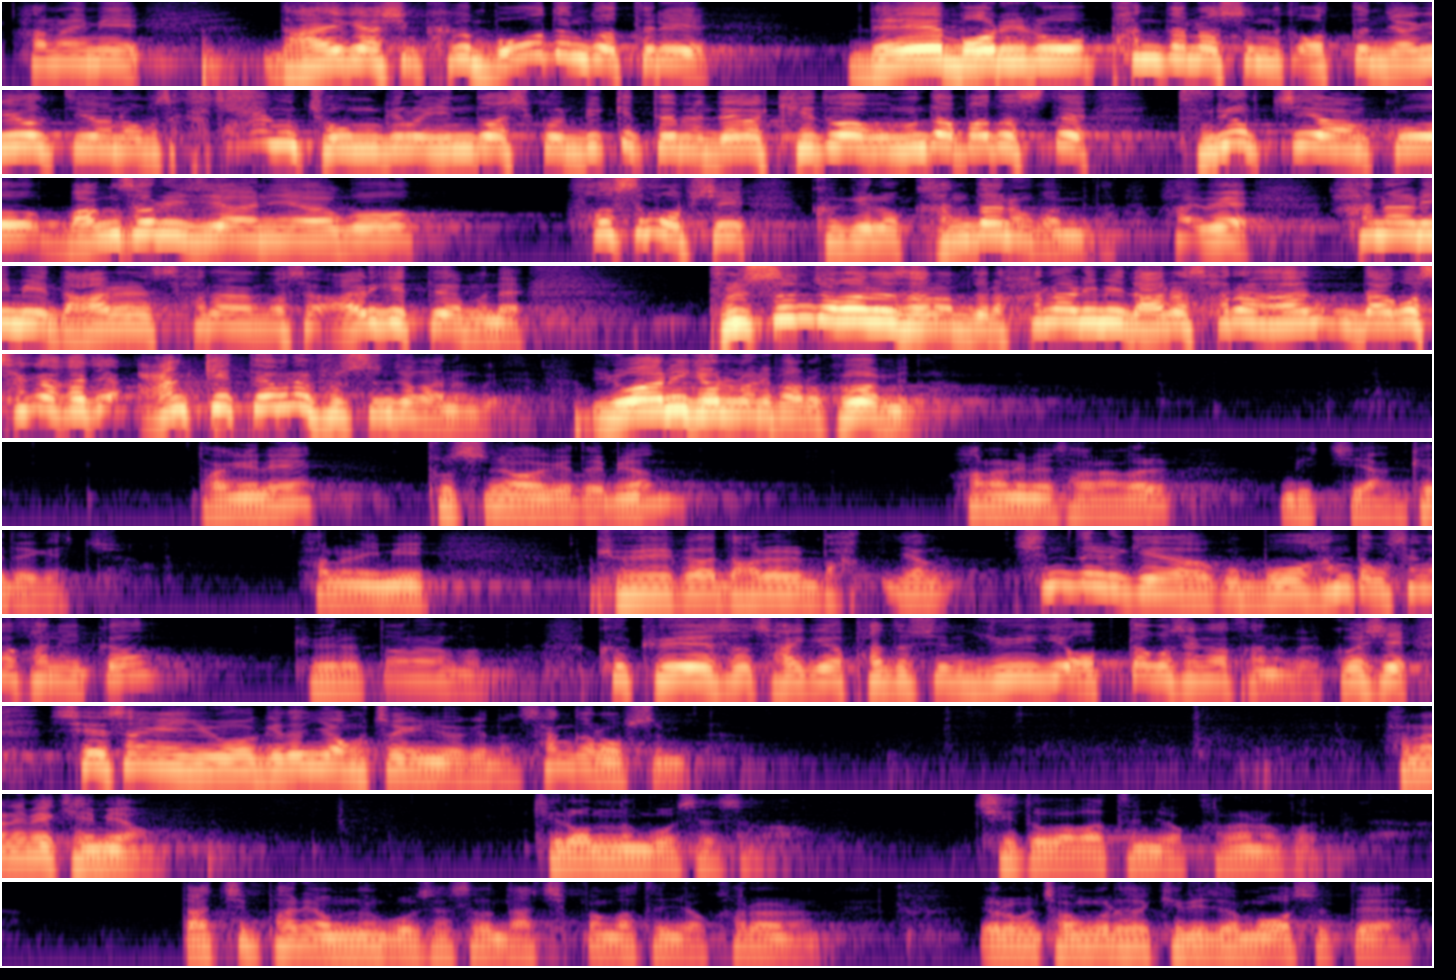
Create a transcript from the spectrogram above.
하나님이 나에게 하신 그 모든 것들이 내 머리로 판단할 수 있는 어떤 영역을 뛰어넘어서 가장 좋은 길로 인도하실 걸 믿기 때문에 내가 기도하고 응답 받았을 때 두렵지 않고 망설이지 아니하고 서슴없이 그 길로 간다는 겁니다. 왜? 하나님이 나를 사랑한 것을 알기 때문에 불순종하는 사람들은 하나님이 나를 사랑한다고 생각하지 않기 때문에 불순종하는 거예요. 요한의 결론이 바로 그겁니다. 당연히 불순종하게 되면 하나님의 사랑을 믿지 않게 되겠죠. 하나님이 교회가 나를 막 그냥 힘들게 하고 뭐 한다고 생각하니까 교회를 떠나는 겁니다. 그 교회에서 자기가 받을 수 있는 유익이 없다고 생각하는 거예요. 그것이 세상의 유혹이든 영적인 유혹이든 상관없습니다. 하나님의 계명, 길 없는 곳에서 지도와 같은 역할을 하는 겁니다. 나침판이 없는 곳에서 나침반 같은 역할을 하는 거예요. 여러분 정글에서 길 잊어먹었을 때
